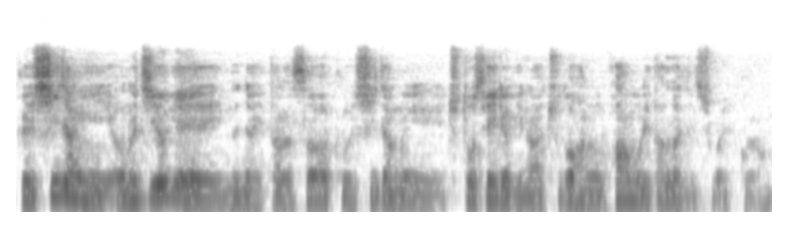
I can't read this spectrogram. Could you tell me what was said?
그 시장이 어느 지역에 있느냐에 따라서 그 시장의 주도 세력이나 주도하는 화물이 달라질 수가 있고요.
